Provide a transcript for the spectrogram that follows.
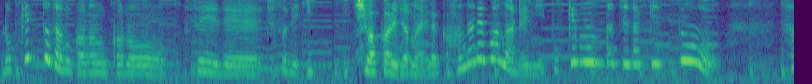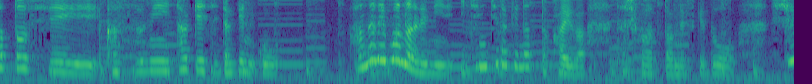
ロケット弾かなんかのせいでちょっとね生き別れじゃない。なんか離れ離れにポケモンたちだけとサトシかすみたけしだけにこう離れ離れに1日だけなった回が確かあったんですけど終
